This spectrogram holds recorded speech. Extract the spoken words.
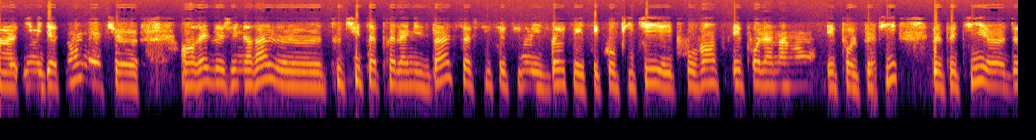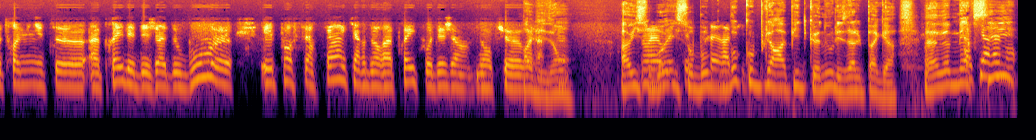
euh, immédiatement. Donc euh, en règle générale, euh, tout de suite après la mise basse, sauf si c'est une mise basse qui a été compliquée et éprouvante et pour la maman et pour le petit, le petit euh, deux trois minutes après il est déjà debout euh, et pour certains un quart d'heure après il faut déjà. Donc euh, Ah, voilà. dis donc. Ah, ils sont, Ouais, beau- ouais, ils sont beau- beaucoup plus rapides que nous, les alpagas. Euh, merci, carrément.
